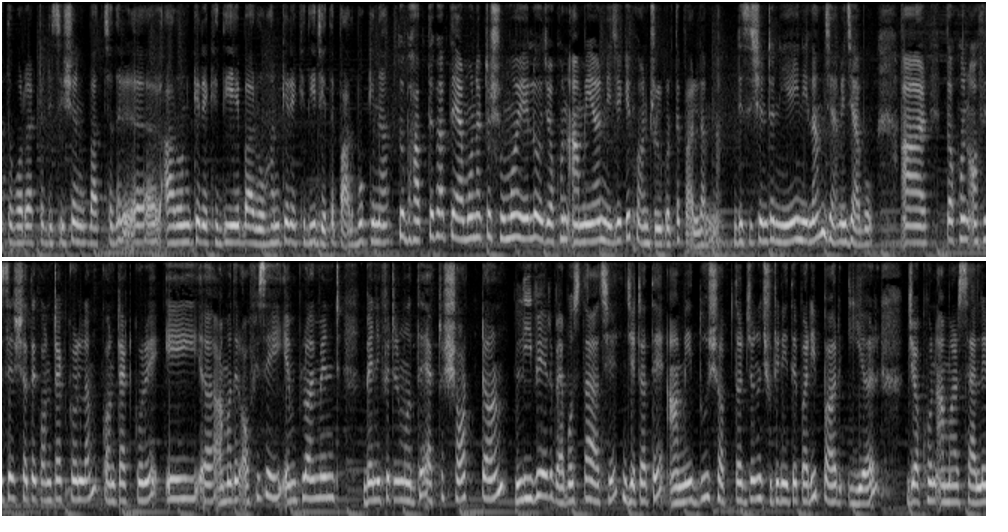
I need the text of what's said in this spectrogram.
এত বড় একটা ডিসিশন বাচ্চাদের আরনকে রেখে দিয়ে বা রোহানকে রেখে দিয়ে যেতে পারব কিনা তো ভাবতে ভাবতে এমন একটা সময় এলো যখন আমি আর নিজেকে কন্ট্রোল করতে পারলাম না। ডিসিশনটা নিয়েই নিলাম যে আমি যাব। আর তখন অফিসের সাথে কন্ট্যাক্ট করলাম। কন্ট্যাক্ট করে এই আমাদের অফিসেই এমপ্লয়মেন্ট বেনিফিটের মধ্যে একটা শর্ট টার্ম লিভের ব্যবস্থা আছে, যেটাতে আমি দু সপ্তাহের জন্য ছুটি নিতে পারি পার ইয়ার যখন আমার স্যালারি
